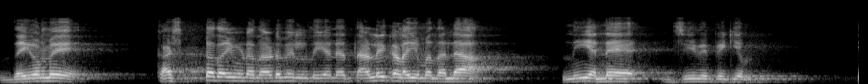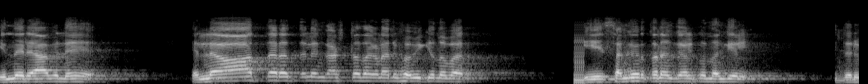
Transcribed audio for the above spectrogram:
ദൈവമേ കഷ്ടതയുടെ നടുവിൽ നീ എന്നെ തള്ളിക്കളയുമെന്നല്ല നീ എന്നെ ജീവിപ്പിക്കും. ഇന്ന് രാവിലെ എല്ലാ തരത്തിലും കഷ്ടതകൾ അനുഭവിക്കുന്നവർ ഈ സങ്കീർത്തനം കേൾക്കുന്നെങ്കിൽ ഇതൊരു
